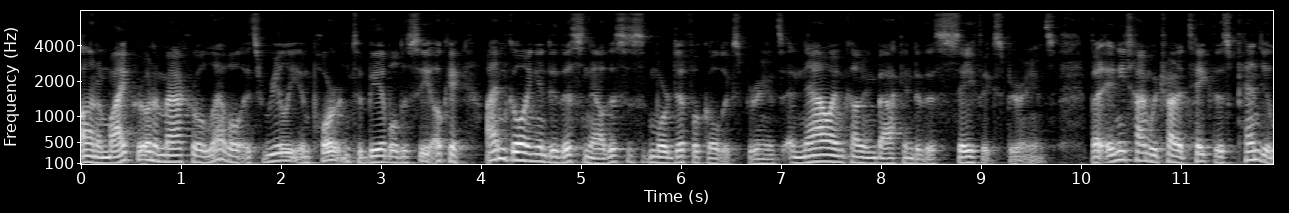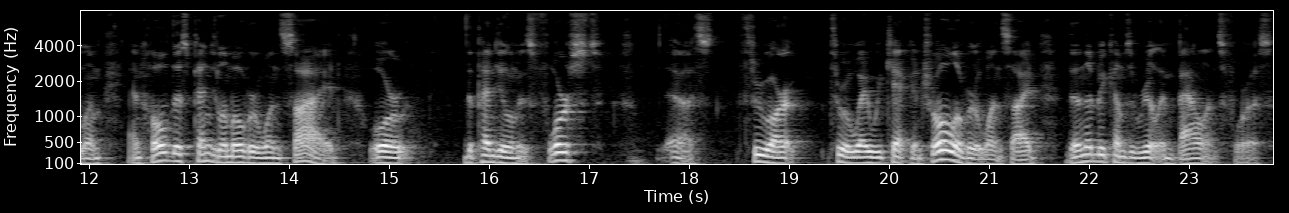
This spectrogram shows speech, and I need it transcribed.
on a micro and a macro level, it's really important to be able to see, okay, I'm going into this now. This is a more difficult experience. And now I'm coming back into this safe experience. But anytime we try to take this pendulum and hold this pendulum over one side, or the pendulum is forced uh, through our through a way we can't control over to one side, then there becomes a real imbalance for us.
